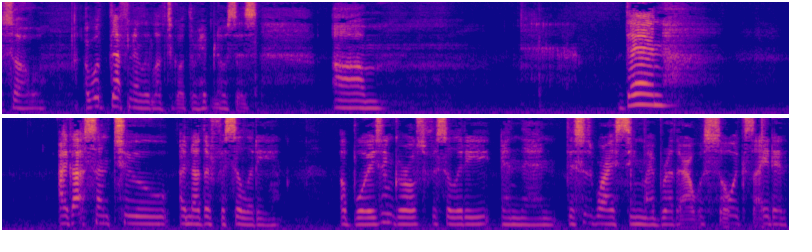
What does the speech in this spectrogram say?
So I would definitely love to go through hypnosis. Um, then I got sent to another facility, a boys and girls facility, and then this is where I seen my brother. I was so excited.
